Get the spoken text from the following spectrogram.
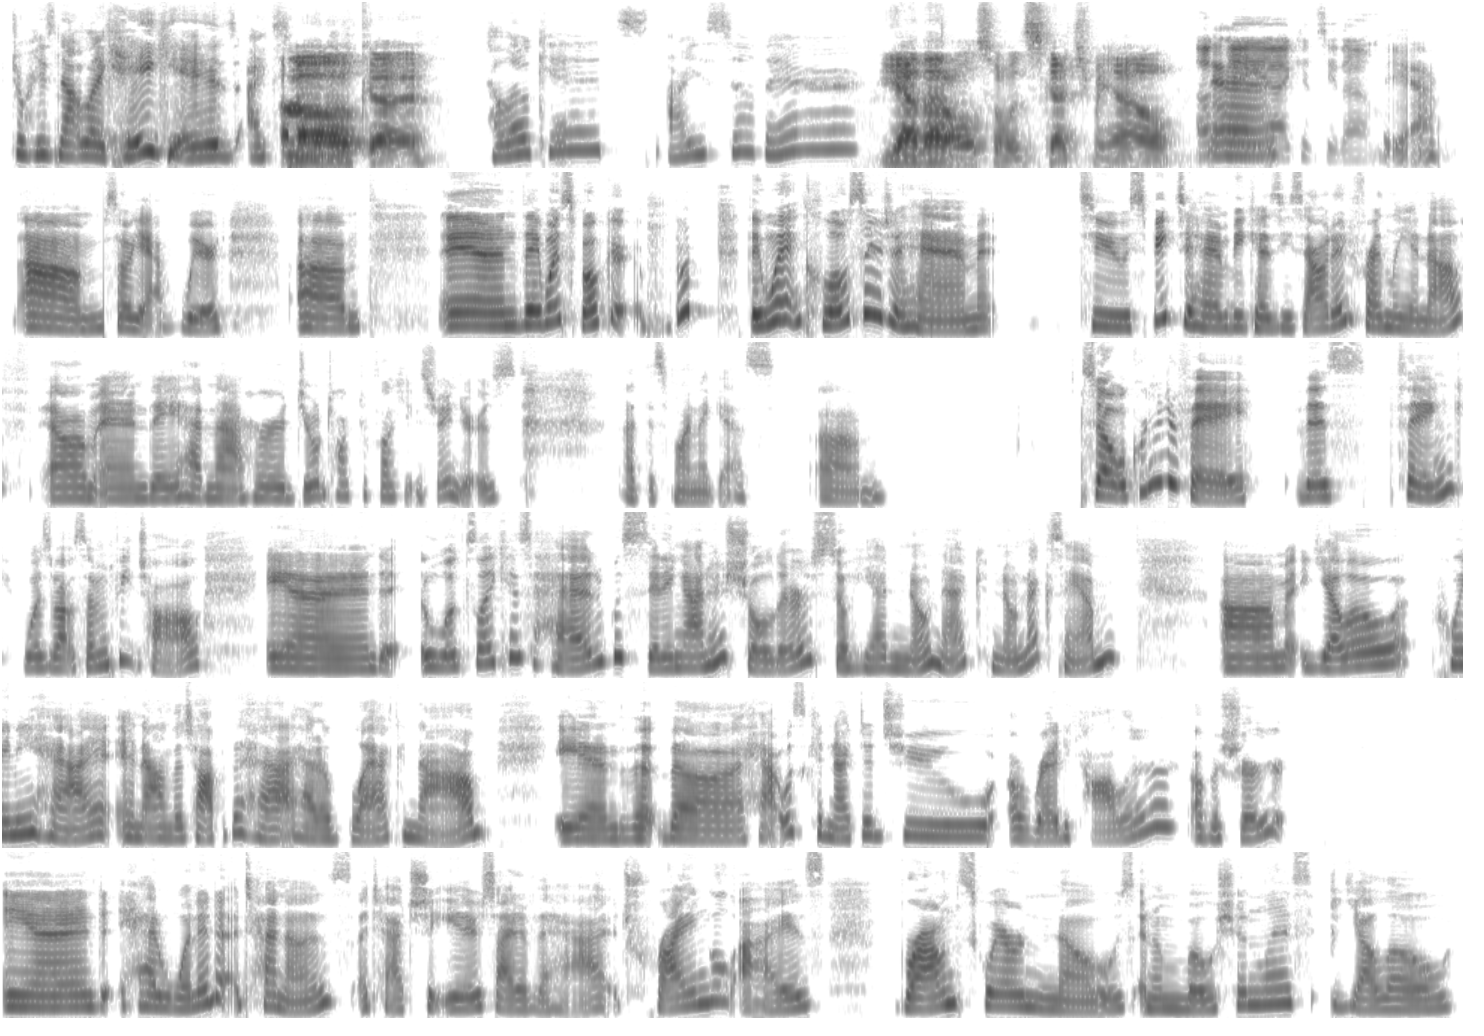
to where he's not like, "Hey kids," I see, him Oh, like, okay. "Hello kids, are you still there?" Yeah, that also would sketch me out. Okay, Eh. yeah, I can see that. Yeah. Um. So yeah, weird. Um, and they went spoke. They went closer to him to speak to him because he sounded friendly enough. Um, and they had not heard "Don't talk to fucking strangers" at this point, I guess. Um. So according to Faye, this thing was about seven feet tall, and it looked like his head was sitting on his shoulders. So he had no neck, no neck, Sam um, yellow pointy hat, and on the top of the hat had a black knob, and the the hat was connected to a red collar of a shirt, and had wooden antennas attached to either side of the hat, triangle eyes, brown square nose, and a motionless yellow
